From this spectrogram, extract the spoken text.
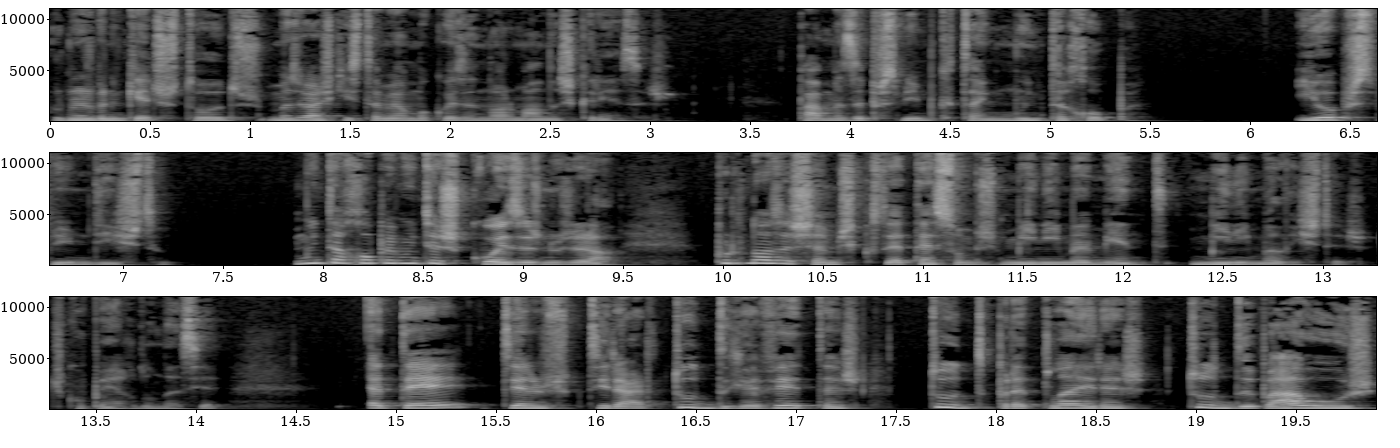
Os meus brinquedos todos, mas eu acho que isso também é uma coisa normal nas crianças. Pá, mas apercebi-me que tenho muita roupa. E eu apercebi-me disto muita roupa e muitas coisas no geral. Porque nós achamos que até somos minimamente minimalistas, desculpem a redundância, até termos que tirar tudo de gavetas, tudo de prateleiras, tudo de baús,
